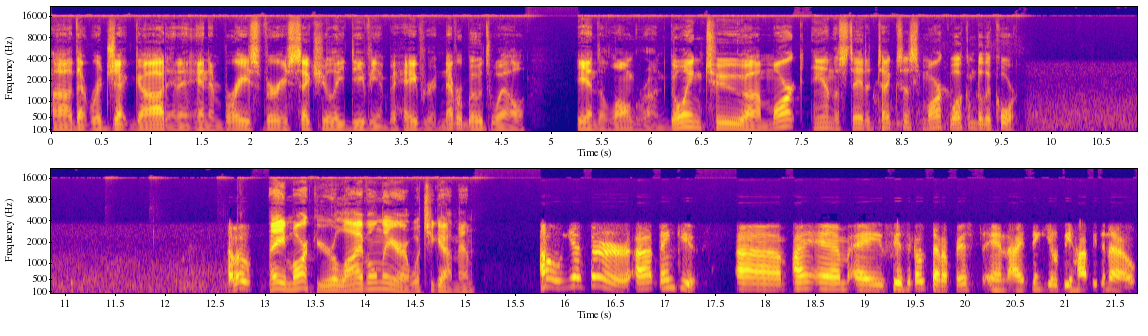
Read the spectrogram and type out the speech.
uh, that reject God and, and embrace very sexually deviant behavior. It never bodes well in the long run. Going to uh, Mark and the state of Texas. Mark, welcome to the core. Hello. Hey, Mark, you're live on the air. What you got, man? Oh, yes, sir. Uh, thank you. Um, I am a physical therapist, and I think you'll be happy to know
